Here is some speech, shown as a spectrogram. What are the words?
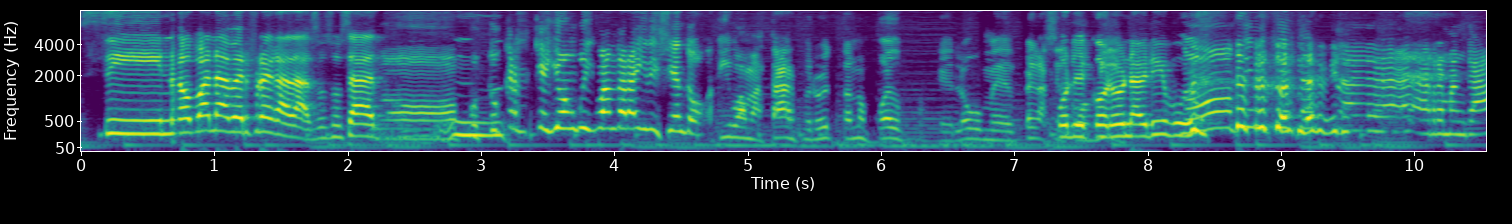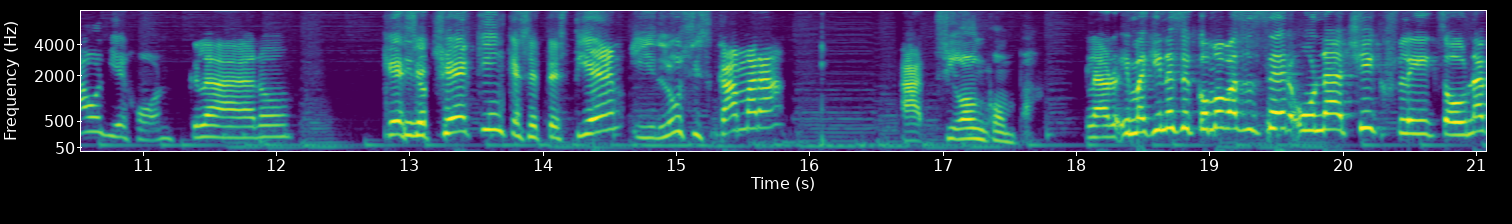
si no van a haber fregadazos? O sea, No, pues tú crees que John Wick va a andar ahí diciendo, te iba a matar, pero ahorita no puedo porque luego me pegas por el COVID". coronavirus. No, tiene que estar arremangado el viejón. Claro. Que se no- chequen, que se testeen y luces cámara, acción, compa. Claro, imagínese cómo vas a hacer una chick flicks o una,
